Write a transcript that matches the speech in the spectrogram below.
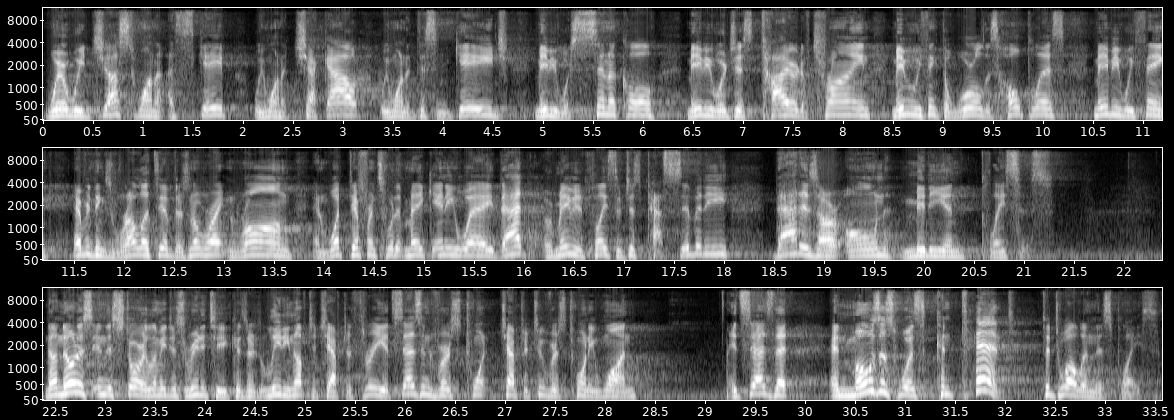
where we just want to escape, we want to check out, we want to disengage. Maybe we're cynical. Maybe we're just tired of trying. Maybe we think the world is hopeless. Maybe we think everything's relative, there's no right and wrong, and what difference would it make anyway? That, or maybe a place of just passivity. That is our own Midian places. Now, notice in this story, let me just read it to you because they're leading up to chapter 3. It says in verse 20, chapter 2, verse 21, it says that, and Moses was content to dwell in this place.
